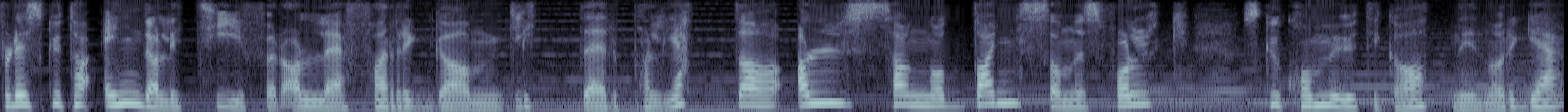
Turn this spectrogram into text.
For det skulle ta enda litt tid før alle fargene, glitter, paljetter, allsang og dansende folk skulle komme ut i gatene i Norge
